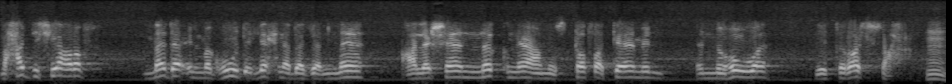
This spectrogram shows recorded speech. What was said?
محدش يعرف مدى المجهود اللي إحنا بذلناه علشان نقنع مصطفى كامل إن هو يترشح مم.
